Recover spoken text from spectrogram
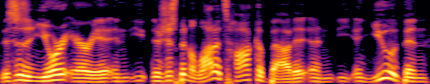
this is in your area, and you, there's just been a lot of talk about it, and and you have been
